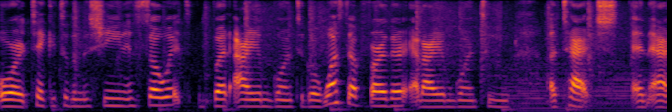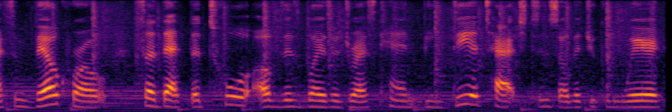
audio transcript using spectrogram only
or take it to the machine and sew it but I am going to go one step further and I am going to attach and add some velcro so that the tulle of this blazer dress can be detached and so that you can wear it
